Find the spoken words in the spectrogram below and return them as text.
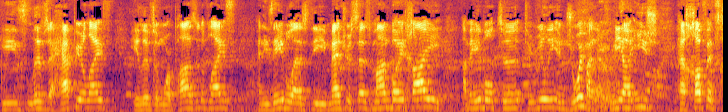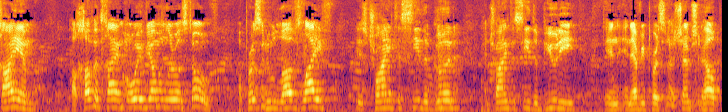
he lives a happier life, he lives a more positive life, and he's able, as the Medrash says, Man boy chai, I'm able to, to really enjoy my life. Mia ish hachafetz chayim, hachafetz chayim oev yamim liros tov. A person who loves life is trying to see the good and trying to see the beauty in, in every person. Hashem should help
